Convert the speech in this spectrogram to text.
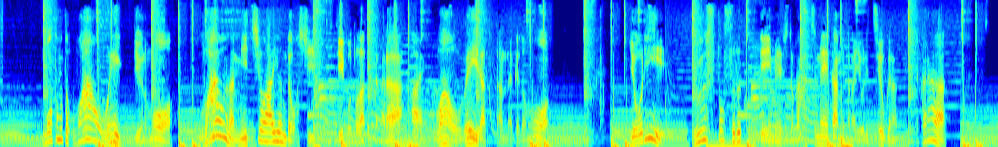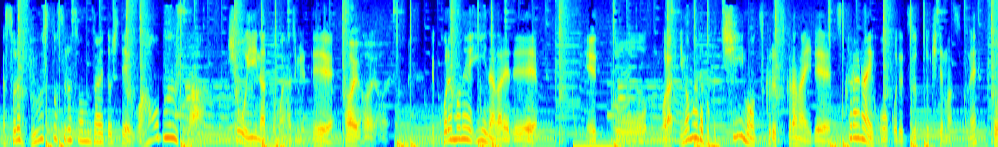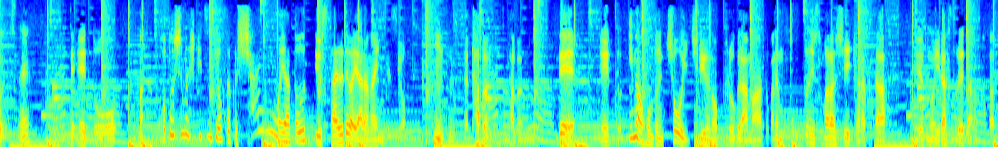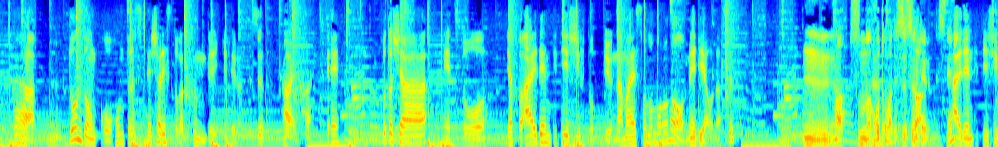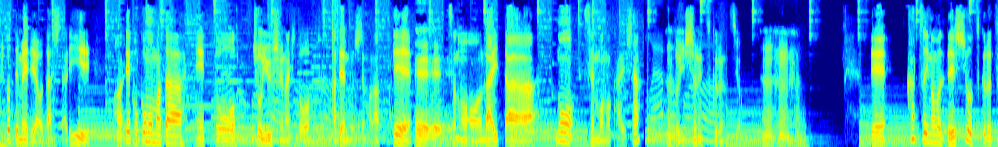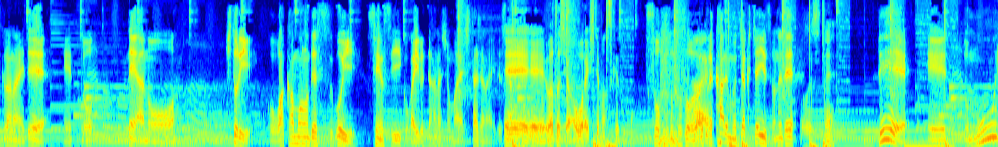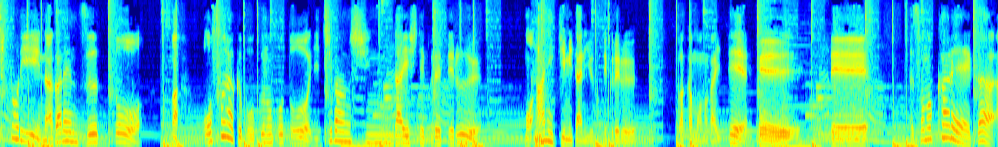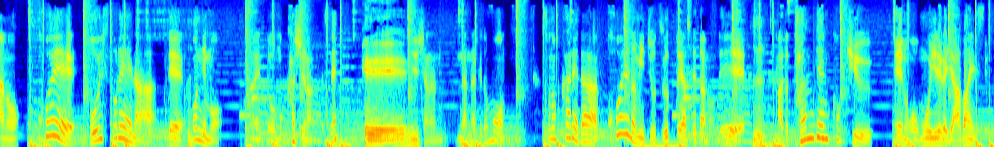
う、もともとワオウェイっていうのも、ワオな道を歩んでほしいっていうことだったから、はい。ワオウェイだったんだけども、よりブーストするってイメージとか発明感みたいなのがより強くなってきたから、それをブーストする存在として、ワオブースター、超いいなと思い始めて、はいはいはい。でこれもね、いい流れで、えっと、ほら、今まで僕、チームを作る作らないで、作らない方向でずっと来てますよね。そうですね。で、えっと、まあ、今年も引き続きおそらく社員を雇うっていうスタイルではやらないんですよ。うんうん。多分、多分。で、えっと、今は本当に超一流のプログラマーとかね、もう本当に素晴らしいキャラクターのイラストレーターの方とか、うん。どんどんこう、本当にスペシャリストが組んでいけてるんです。はいはい。で、今年は、えっと、やっとアイデンティティシフトっていう名前そのもののメディアを出す。うんうん。あ、そんなことまで進んでるんですね。アイデンティティシフトってメディアを出したり、はい。で、ここもまた、えっと、超優秀な人をアテンドしてもらって、ええええその、ライターの専門の会社うんと一緒に作るんですよ。うんうんで、かつ今まで弟子を作る作らないで、えっと、ね、あの、一人、こう、若者ですごいセンスいい子がいるって話を前したじゃないですか。ええええ私はお会いしてますけども。そうそうそう。はいだから彼むちゃくちゃいいですよね。で、そうですね。で、えーっと、もう一人長年ずっと、まあ、おそらく僕のことを一番信頼してくれてる、もうんう兄貴みたいに言ってくれる若者がいて、ええで、その彼が、あの、声、ボイストレーナーで、うん本人も、えーっと、もう歌手なんですね。へえ。ミュージシャンなんなんだけども、その彼が声の道をずっとやってたので、うん。あと丹田呼吸への思い入れがやばいんですよ。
